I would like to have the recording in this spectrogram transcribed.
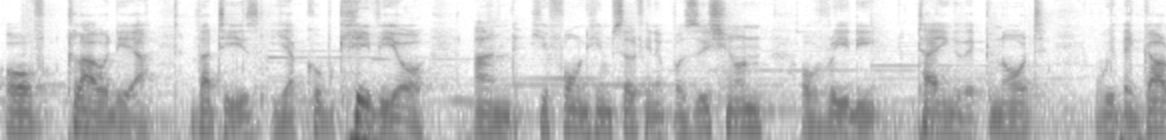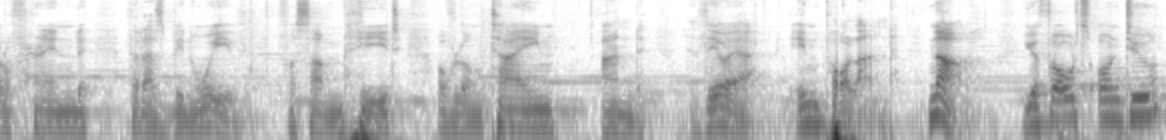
of Claudia, that is Jakub Kiwior, and he found himself in a position of really tying the knot with a girlfriend that has been with for some bit of long time, and they were in Poland. Now, your thoughts onto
